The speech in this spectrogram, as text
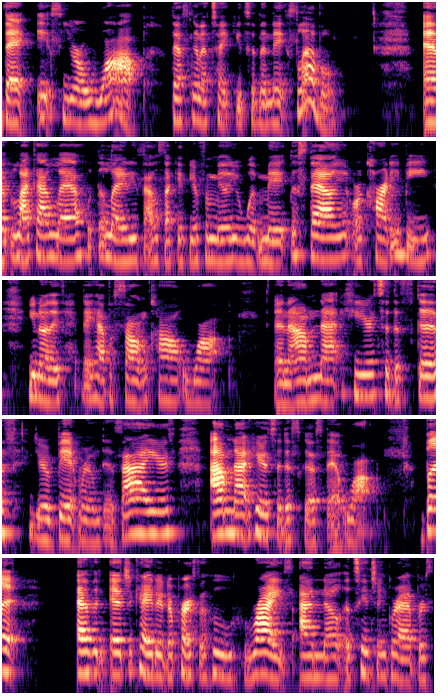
that it's your WAP that's going to take you to the next level. And like I laughed with the ladies, I was like, if you're familiar with Meg the Stallion or Cardi B, you know, they, they have a song called WAP. And I'm not here to discuss your bedroom desires. I'm not here to discuss that WAP. But as an educator, a person who writes, I know attention grabbers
